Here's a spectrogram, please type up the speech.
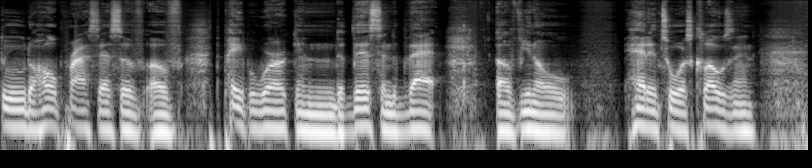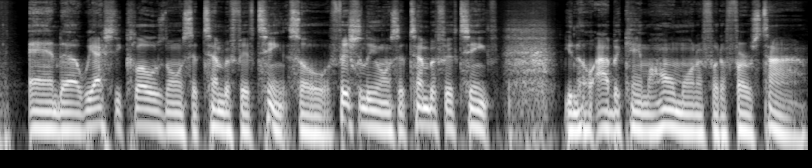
through the whole process of of the paperwork and the this and the that of you know heading towards closing. And uh, we actually closed on September 15th. So officially on September 15th, you know, I became a homeowner for the first time.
